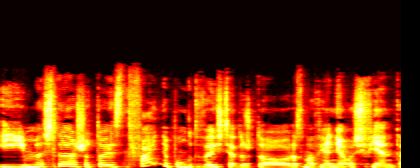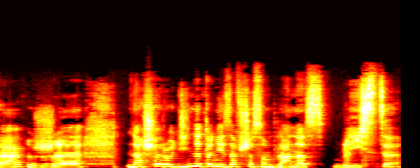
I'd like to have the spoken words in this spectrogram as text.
I myślę, że to jest fajny punkt wyjścia też do rozmawiania rozmawiania o świętach, że nasze rodziny to nie zawsze są dla nas bliscy.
